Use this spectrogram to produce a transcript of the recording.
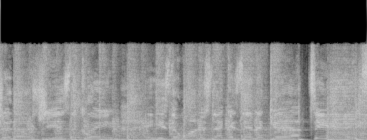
executioner, but she's the queen. And he's the one whose neck is in the guillotine.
